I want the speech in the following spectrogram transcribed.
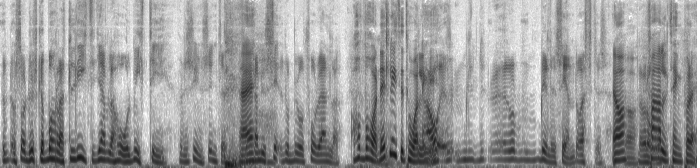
De sa du ska borra ett litet jävla hål mitt i. För det syns inte. Nej. Kan du se, då får du ändra. Ja, var det ett litet hål i? Ja, då blev det sen då efter. Ja, Ja. fan aldrig tänkt på det.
